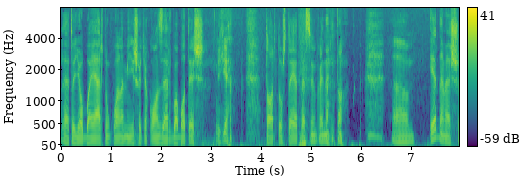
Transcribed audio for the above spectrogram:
lehet, hogy jobban jártunk valami is, hogyha konzervbabot és Igen. tartós tejet veszünk, vagy nem tudom. Érdemes,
